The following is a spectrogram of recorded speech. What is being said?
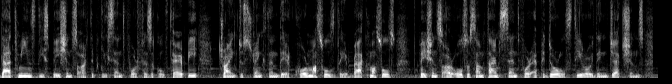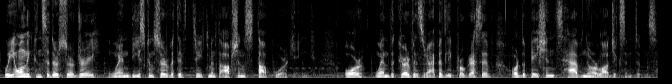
That means these patients are typically sent for physical therapy, trying to strengthen their core muscles, their back muscles. The patients are also sometimes sent for epidural steroid injections. We only consider surgery when these conservative treatment options stop working or when the curve is rapidly progressive or the patients have neurologic symptoms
